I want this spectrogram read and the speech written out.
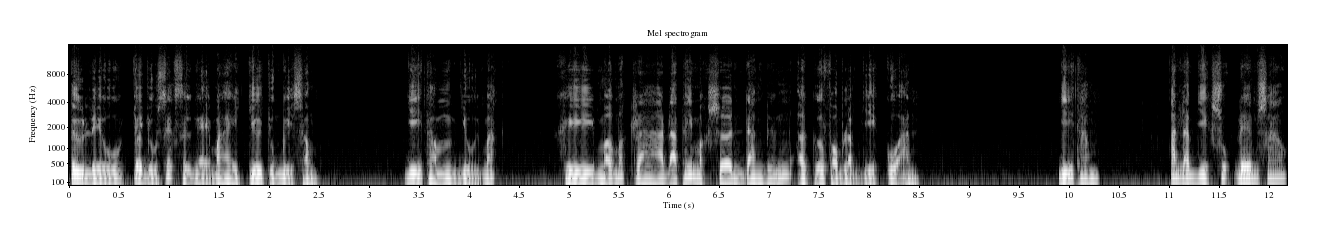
Tư liệu cho vụ xét xử ngày mai chưa chuẩn bị xong. Dĩ Thâm dụi mắt. Khi mở mắt ra đã thấy mặt Sơn đang đứng ở cửa phòng làm việc của anh. Dĩ Thâm, anh làm việc suốt đêm sao?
